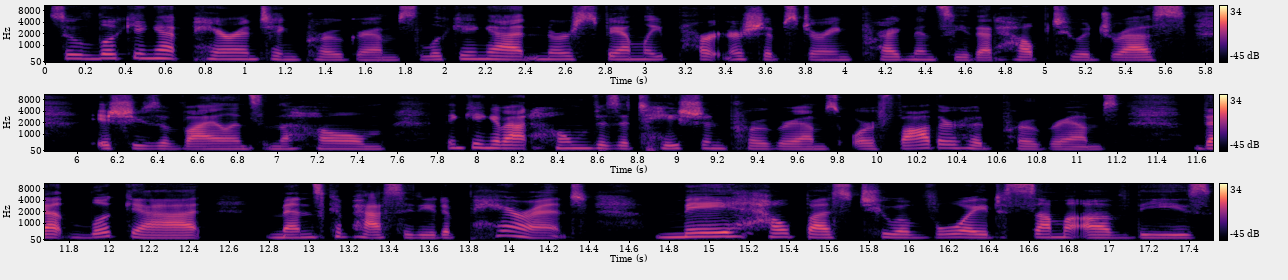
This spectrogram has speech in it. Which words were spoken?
So, looking at parenting programs, looking at nurse family partnerships during pregnancy that help to address issues of violence in the home, thinking about home visitation programs or fatherhood programs that look at men's capacity to parent may help us to avoid some of these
